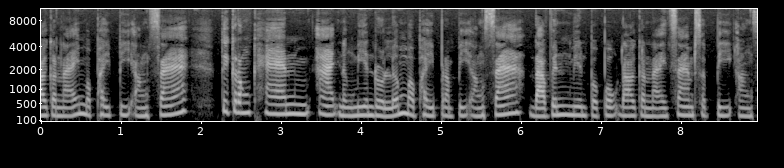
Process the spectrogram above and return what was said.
ដោយកន្លែង22អង្សាទីក្រុងខានអាចនឹងមានរលឹម27អង្សាដាវិនមានពពកដោយកន្លែង32អង្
